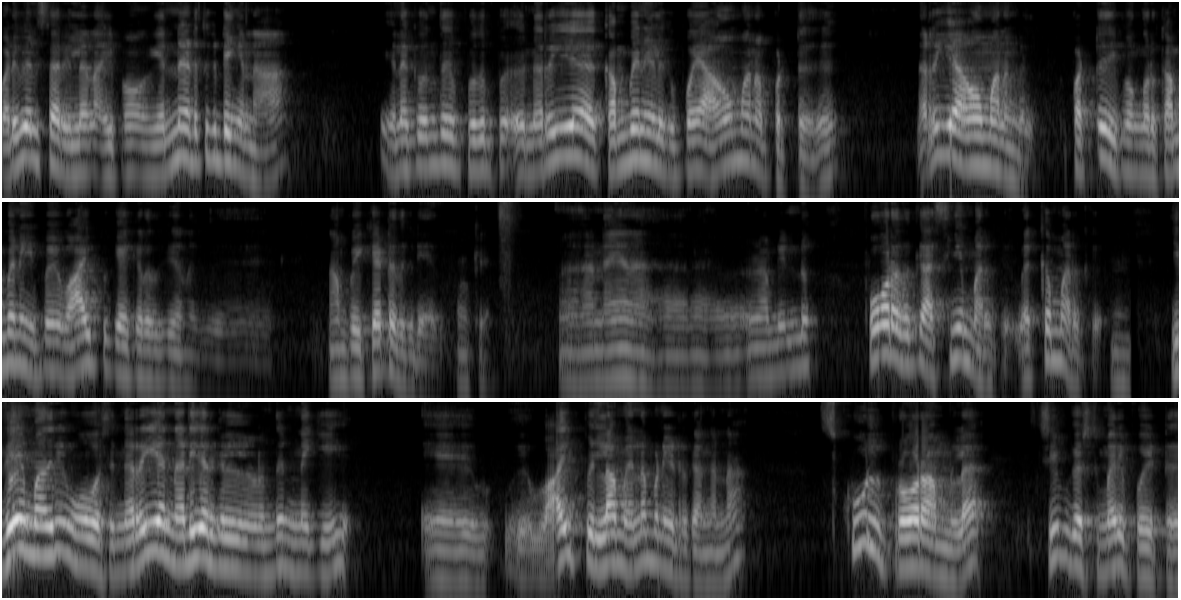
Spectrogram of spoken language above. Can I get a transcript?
வடிவேல் சார் இல்லைன்னா இப்போ என்ன எடுத்துக்கிட்டிங்கன்னா எனக்கு வந்து புது நிறைய கம்பெனிகளுக்கு போய் அவமானப்பட்டு நிறைய அவமானங்கள். பட்டு இப்போ ஒரு கம்பெனிக்கு போய் வாய்ப்பு கேட்குறதுக்கு எனக்கு நான் போய் கேட்டது கிடையாது. ஓகே. அப்படின்னு போகிறதுக்கு அசிங்கமாக இருக்குது வெக்கமாக இருக்குது. இதே மாதிரி நிறைய நடிகர்கள் வந்து இன்னைக்கு வாய்ப்பு இல்லாமல் என்ன பண்ணிட்டு இருக்காங்கன்னா ஸ்கூல் ப்ரோக்ராமில் சீஃப் கெஸ்ட் மாதிரி போயிட்டு.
